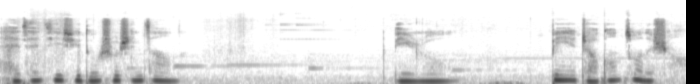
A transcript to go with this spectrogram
还在继续读书深造呢？比如。毕业找工作的时候，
